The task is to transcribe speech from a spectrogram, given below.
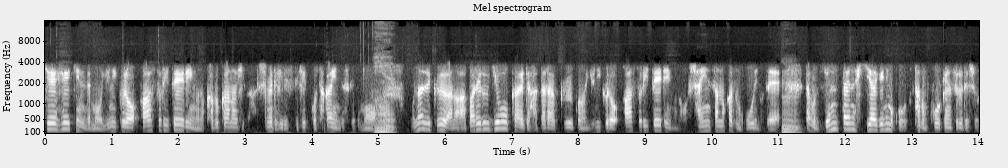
経平均でもユニクロ、ファーストリテイリングの株価の占める比率って結構高いんですけども、はい、同じくあのアパレル業界で働くこのユニクロ、ファーストリテイリングの社員さんの数も多いので、うん、多分全体の引き上げにもこう多分貢献するでしょう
